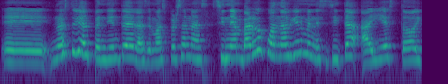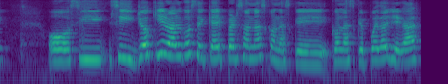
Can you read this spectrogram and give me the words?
eh, no estoy al pendiente de las demás personas. Sin embargo, cuando alguien me necesita, ahí estoy o si, si yo quiero algo, sé que hay personas con las que, con las que puedo llegar,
